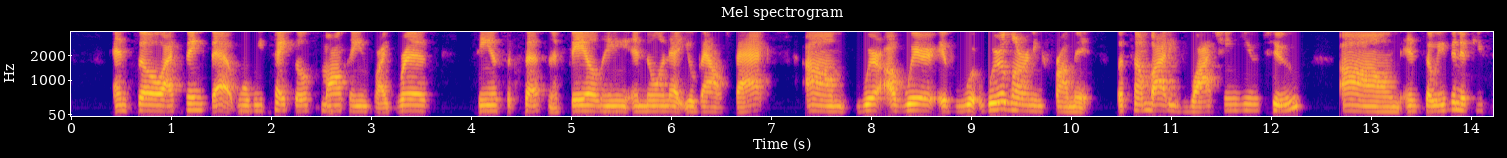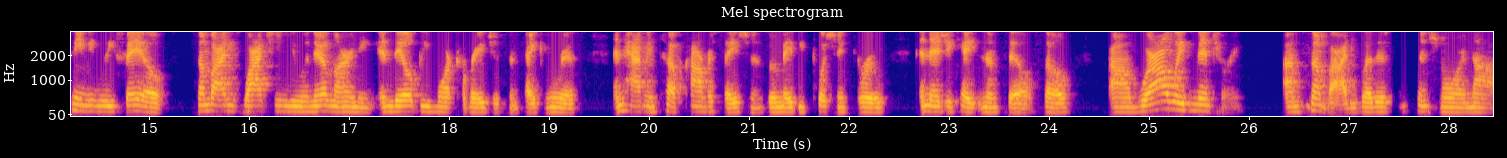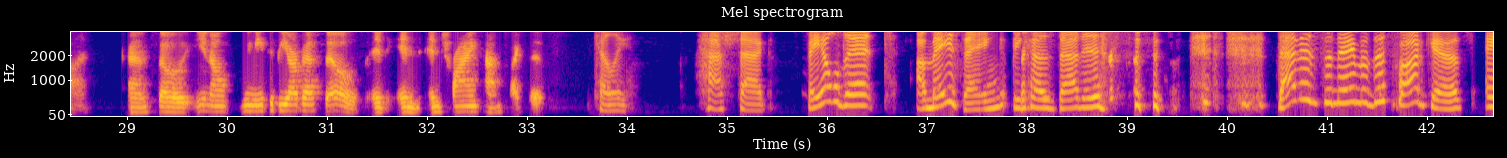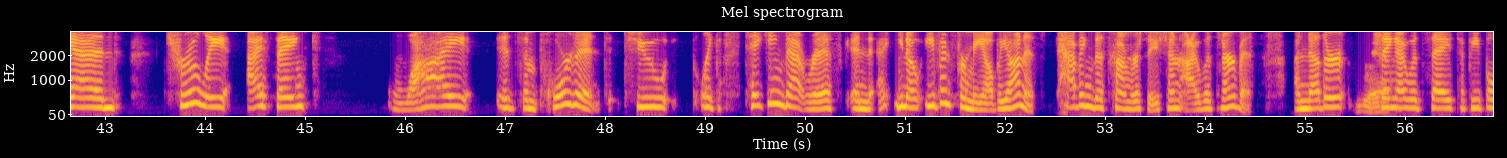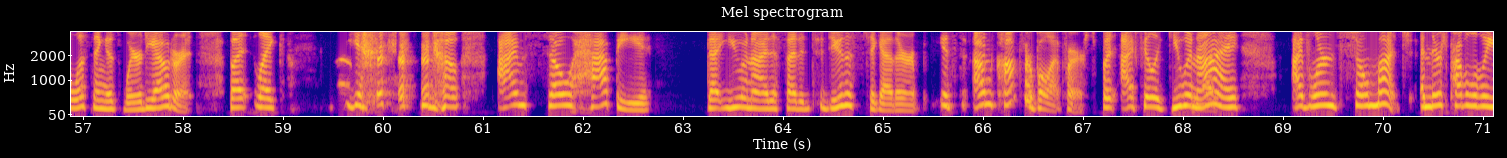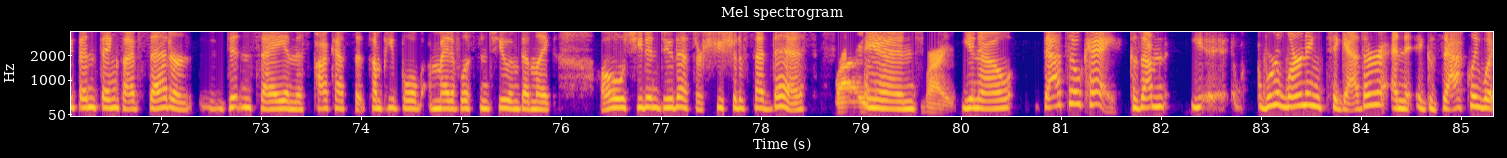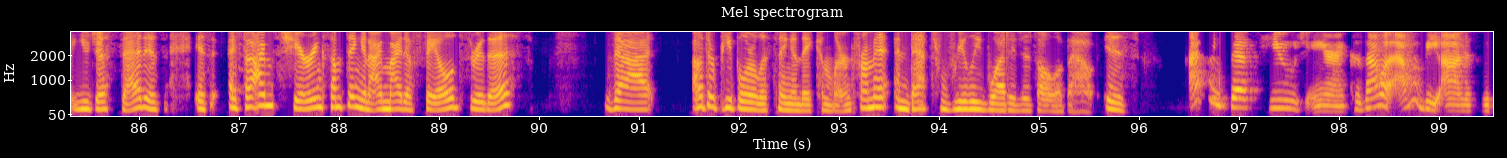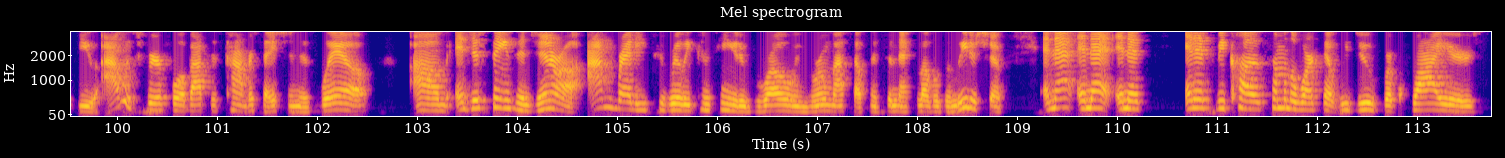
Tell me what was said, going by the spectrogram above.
And so I think that when we take those small things like risk seeing success and failing and knowing that you'll bounce back. Um, we're aware if we're, we're, learning from it, but somebody's watching you too. Um, and so even if you seemingly fail, somebody's watching you and they're learning and they'll be more courageous and taking risks and having tough conversations or maybe pushing through and educating themselves. So um, we're always mentoring um, somebody, whether it's intentional or not. And so, you know, we need to be our best selves in, in, in trying times like this. Kelly. Hashtag failed it. Amazing because that is that is the name of this podcast. And truly, I think why it's important to like taking that risk and you know even for me i'll be honest having this conversation i was nervous another yeah. thing i would say to people listening is wear deodorant but like yeah you know i'm so happy that you and I decided to do this together. It's uncomfortable at first, but I feel like you and I, I've learned so much. And there's probably been things I've said or didn't say in this podcast that some people might have listened to and been like, oh, she didn't do this or she should have said this. Right. And, right. you know, that's okay. Cause I'm, we're learning together and exactly what you just said is is if i'm sharing something and i might have failed through this that other people are listening and they can learn from it and that's really what it is all about is I think that's huge, Erin, because I'm, I'm going to be honest with you. I was fearful about this conversation as well. Um, and just things in general. I'm ready to really continue to grow and groom myself into next levels of leadership. And that, and that, and it's, and it's because some of the work that we do requires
